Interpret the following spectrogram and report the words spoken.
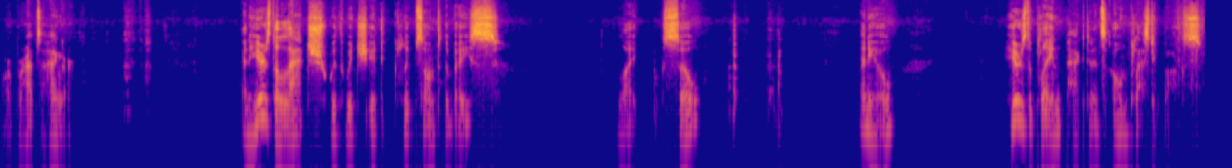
or perhaps a hangar. And here's the latch with which it clips onto the base, like so. Anyhow, here's the plane packed in its own plastic box.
